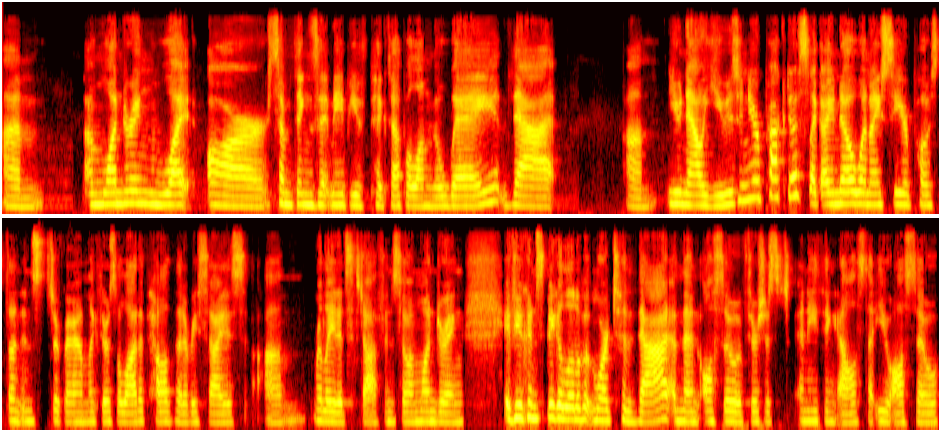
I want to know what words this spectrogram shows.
um, i'm wondering what are some things that maybe you've picked up along the way that um, you now use in your practice? Like i know when i see your posts on instagram like there's a lot of health at every size um, related stuff. And so i'm wondering if you can speak a little bit more to that. And then also if there's just anything else that you also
